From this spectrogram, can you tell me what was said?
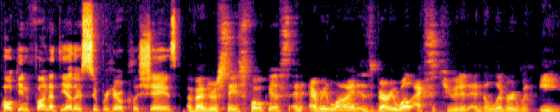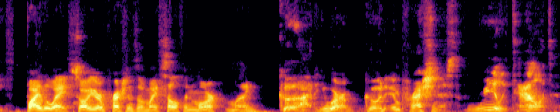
poking fun at the other superhero cliches. Avengers stays focused, and every line is very well executed and delivered with ease. By the way, saw your impressions of myself and Mark. My God, you are a good impressionist. Really talented.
